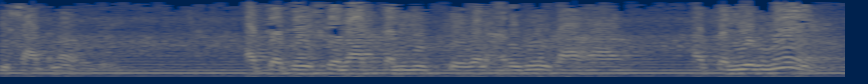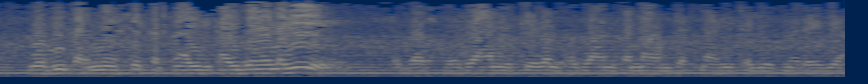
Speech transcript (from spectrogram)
की साधना हो गई। अब कहते हैं, इसके बाद कलयुग केवल हरिगुण का अब कलयुग में वो भी करने से कठिनाई दिखाई देने लगी। तो बस भगवान केवल भगवान का नाम जपना ही कलयुग में रह गया।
